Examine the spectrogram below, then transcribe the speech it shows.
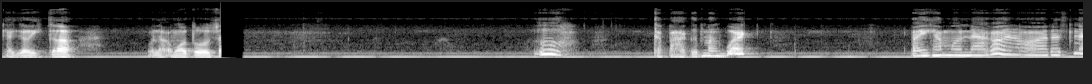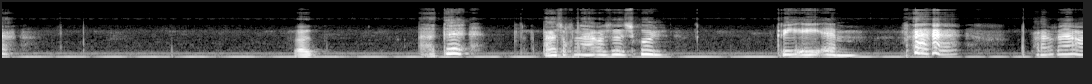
Gagawin ko. Wala kang mautusan. Kapagod mag-work. Pahinga muna ako. Anong oras na? Ah, Ate, pasok na ako sa school. 3 a.m. pasok na ako.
